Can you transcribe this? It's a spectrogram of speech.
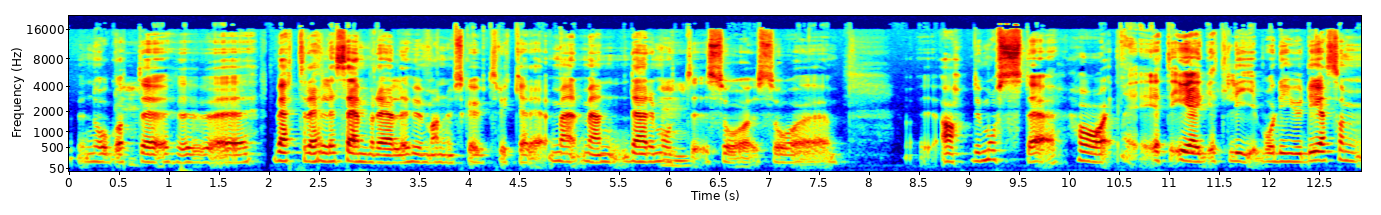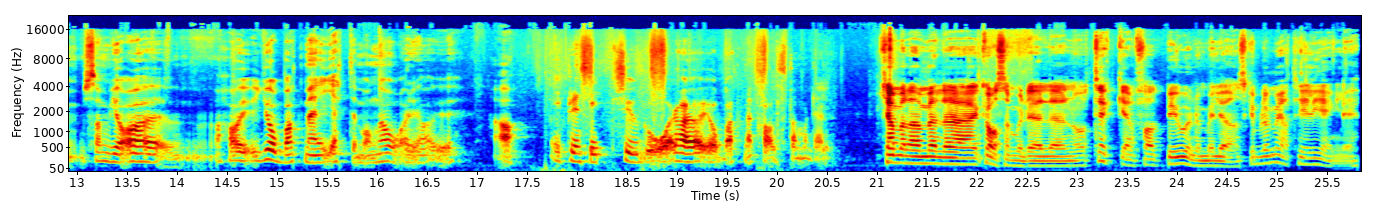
något uh, bättre eller sämre eller hur man nu ska uttrycka det. Men, men däremot mm. så, så uh, ja, du måste ha ett eget liv och det är ju det som, som jag har jobbat med i jättemånga år. Jag har ju, ja, I princip 20 år har jag jobbat med Karlstadmodellen. Kan man använda Karlstadmodellen och tecken för att boendemiljön ska bli mer tillgänglig?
